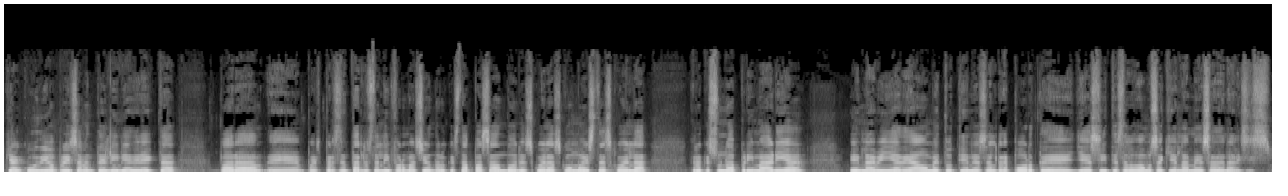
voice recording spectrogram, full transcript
que acudió precisamente en línea directa para eh, pues presentarle usted la información de lo que está pasando en escuelas como esta escuela, creo que es una primaria en la Villa de Ahome. Tú tienes el reporte, Jesse, te saludamos aquí en la mesa de análisis.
